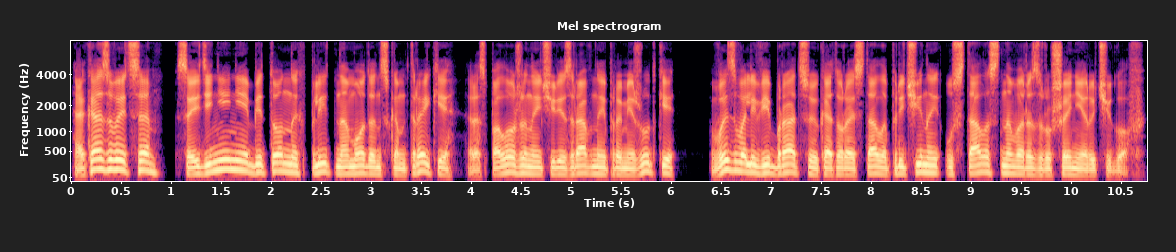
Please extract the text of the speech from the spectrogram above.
Оказывается, соединение бетонных плит на Моденском треке, расположенные через равные промежутки, вызвали вибрацию, которая стала причиной усталостного разрушения рычагов.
